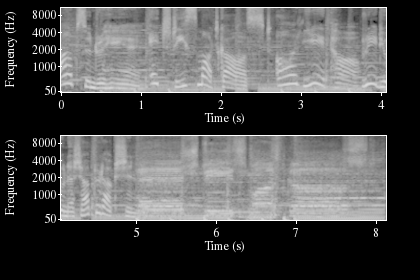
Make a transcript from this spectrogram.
आप सुन रहे हैं एच डी स्मार्ट कास्ट और ये था रेडियो नशा प्रोडक्शन एच स्मार्ट Smartcast.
